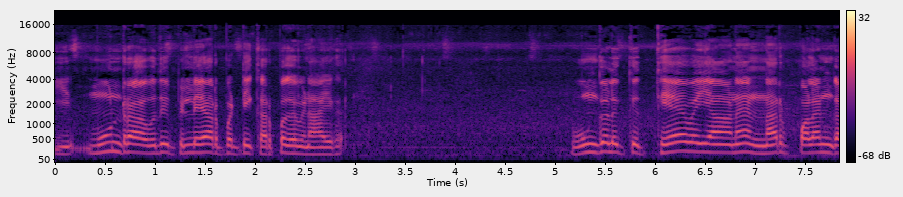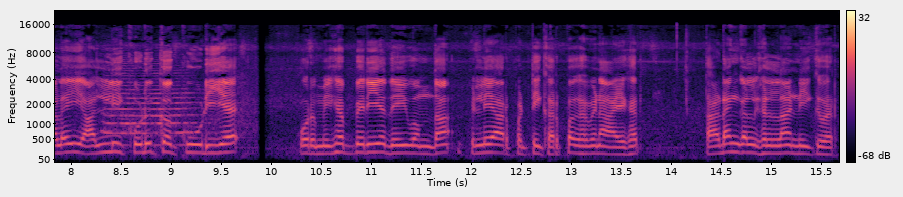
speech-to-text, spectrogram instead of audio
இ- மூன்றாவது பிள்ளையார்பட்டி கற்பக விநாயகர். உங்களுக்கு தேவையான நற்பலன்களை அள்ளி கொடுக்கக்கூடிய ஒரு மிகப்பெரிய தெய்வம்தான் பிள்ளையார்பட்டி கற்பக விநாயகர். தடங்கல்கள்லாம் நீக்குவர்.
